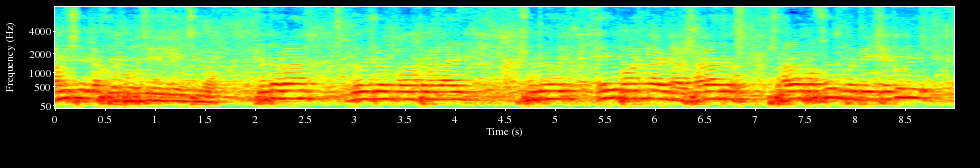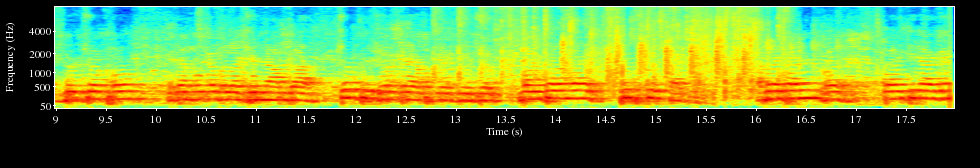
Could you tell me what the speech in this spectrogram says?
মানুষের কাছে পৌঁছে গিয়েছিল। সুতরাং দুর্যোগ মন্ত্রণালয় শুধু এই বন্যায় না, সারা সারা বছর ব্যাপী যে কোনো দুর্যোগ হোক, এটা মোকাবেলার জন্য আমরা চব্বিশ ঘন্টায় আমাদের দুর্যোগ মন্ত্রণালয় প্রস্তুত থাকে। আপনারা জানেন কয়েকদিন আগে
